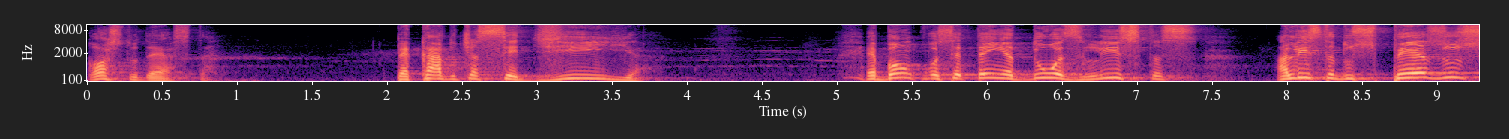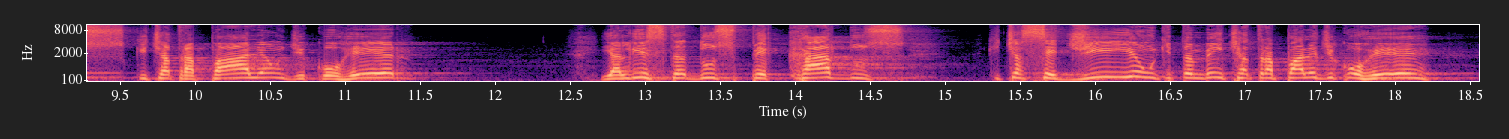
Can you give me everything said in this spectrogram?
Gosto desta. Pecado te assedia. É bom que você tenha duas listas: a lista dos pesos que te atrapalham de correr, e a lista dos pecados que te assediam que também te atrapalham de correr.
